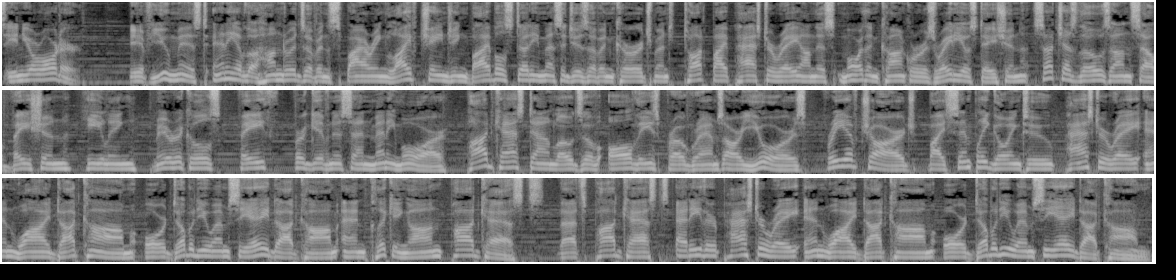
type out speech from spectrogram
in your order. If you missed any of the hundreds of inspiring, life changing Bible study messages of encouragement taught by Pastor Ray on this More Than Conquerors radio station, such as those on salvation, healing, miracles, faith, forgiveness, and many more, podcast downloads of all these programs are yours free of charge by simply going to PastorRayNY.com or WMCA.com and clicking on podcasts. That's podcasts at either PastorRayNY.com or WMCA.com.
